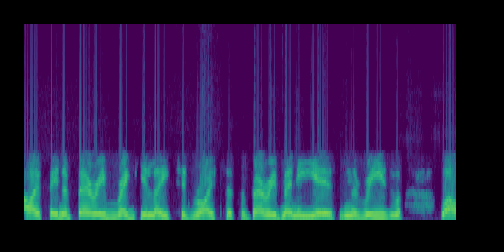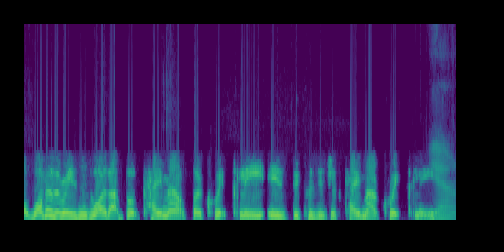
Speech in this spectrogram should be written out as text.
I've been a very regulated writer for very many years, and the reason, well, one of the reasons why that book came out so quickly is because it just came out quickly. yeah.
